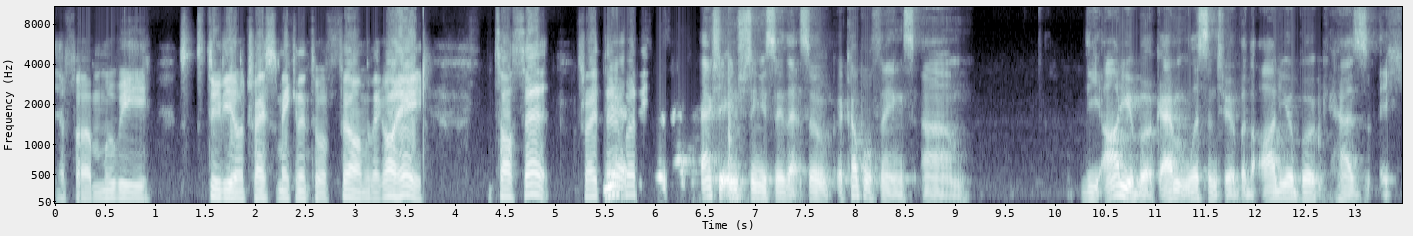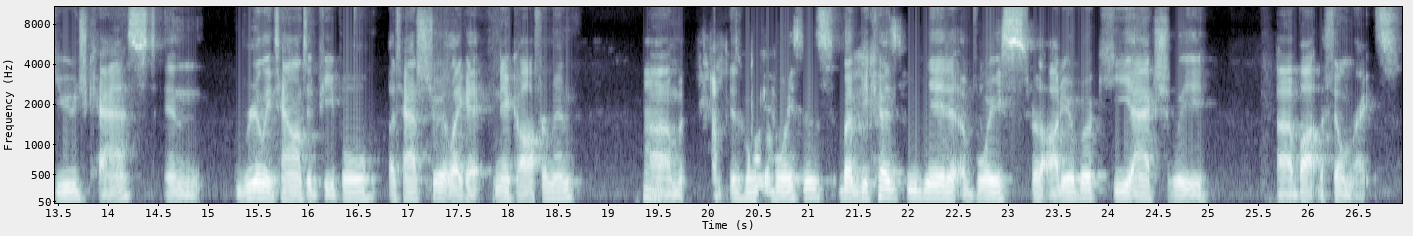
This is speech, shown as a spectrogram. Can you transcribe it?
if a movie studio tries to make it into a film, like, oh hey, it's all set. It's right there, Yeah. buddy. Actually, interesting you say that. So a couple things. Um, the audiobook, I haven't listened to it, but the audiobook has a huge cast and really talented people attached to it, like a Nick Offerman. Hmm. Um, is one of the voices, but because he did a voice for the audiobook, he actually uh, bought the film rights.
